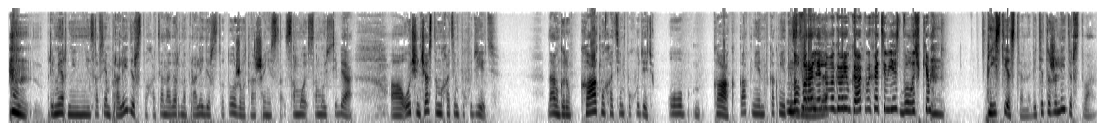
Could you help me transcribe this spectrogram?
пример не, не совсем про лидерство, хотя, наверное, про лидерство тоже в отношении самой, самой себя. А, очень часто мы хотим похудеть. Да, мы говорим, как мы хотим похудеть? О, как? Как мне, как мне это Но сделать? параллельно да? мы говорим, как мы хотим есть булочки. Естественно, ведь это же лидерство.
